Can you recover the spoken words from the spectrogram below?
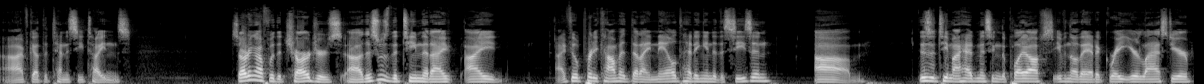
I've got the Tennessee Titans. Starting off with the Chargers, uh, this was the team that I, I I feel pretty confident that I nailed heading into the season. Um, this is a team I had missing the playoffs, even though they had a great year last year.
